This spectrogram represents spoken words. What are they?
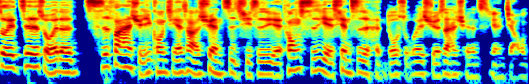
作为这些所谓的吃饭和学习空间上的限制，其实也同时也限制很多所谓学生和学生之间的交流。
